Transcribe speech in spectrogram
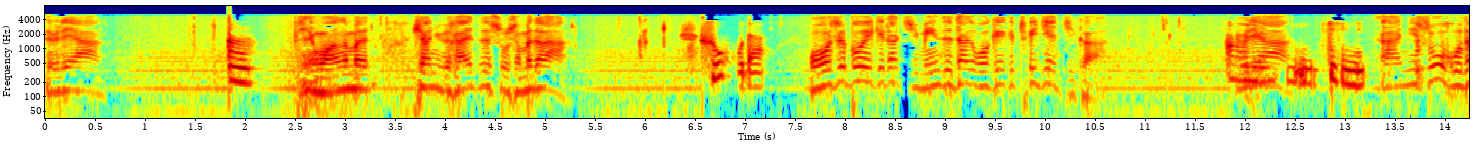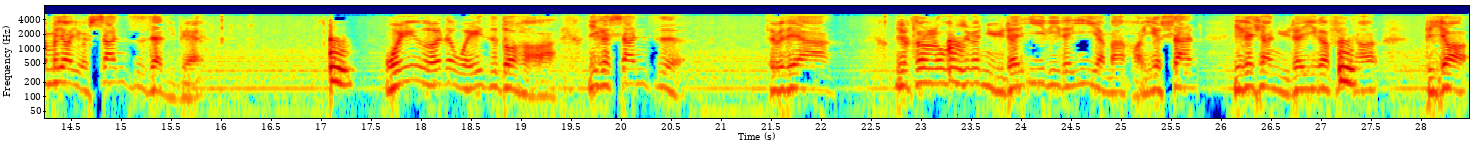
对不对啊？嗯，姓王的嘛，像女孩子属什么的啦？属虎的我是不会给他起名字，但是我可以给推荐几个啊，对不对啊嗯嗯，谢谢您。啊。你属虎的嘛要有山字在里边，嗯巍峨的巍字多好啊，一个山字，对不对啊？有时候如果是个女的，毅力的毅也蛮好，一个山，一个像女的，一个非常比较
